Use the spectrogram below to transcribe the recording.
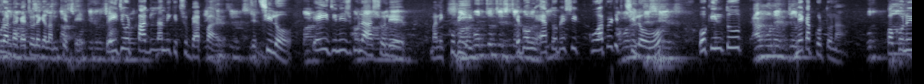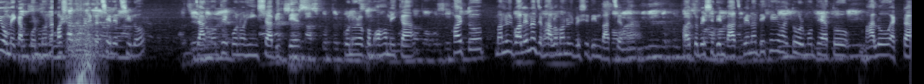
পুরান ঢাকায় চলে গেলাম খেতে। তো এই যে ওর পাগলামি কিছু ব্যাপার যে ছিল এই জিনিসগুলো আসলে মানে খুবই এবং এত বেশি কোঅপারেটিভ ছিল ও ও কিন্তু মেকআপ করতো না। কখনোই ও মেকআপ করতো না। অসাধারণ একটা ছেলে ছিল। যার মধ্যে কোনো হিংসা বিদ্বেষ কোনো রকম অহমিকা। হয়তো মানুষ বলে না যে ভালো মানুষ বেশি দিন বাঁচে না। হয়তো বেশি দিন বাঁচবে না দেখেই হয়তো ওর মধ্যে এত ভালো একটা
